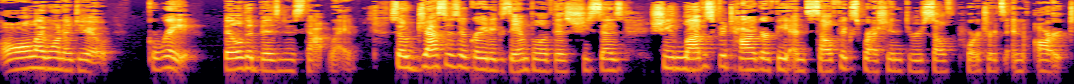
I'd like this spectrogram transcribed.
all I want to do. Great build a business that way. So, Jess is a great example of this. She says she loves photography and self expression through self portraits and art.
